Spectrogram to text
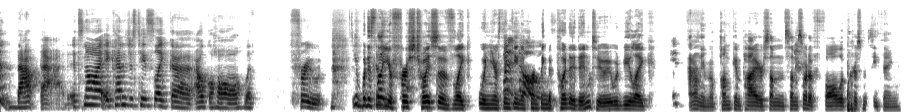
isn't that bad. It's not. It kind of just tastes like uh, alcohol with fruit. Yeah, but it's not your first choice of like when you're thinking of something to put it into. It would be like I don't even know, pumpkin pie or some some sort of fall or Christmassy thing.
